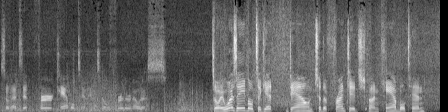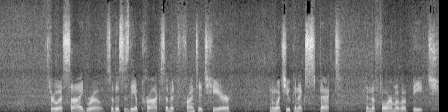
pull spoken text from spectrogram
So that's it for Campbellton until further notice. So I was able to get down to the frontage on Campbellton through a side road. So this is the approximate frontage here and what you can expect in the form of a beach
